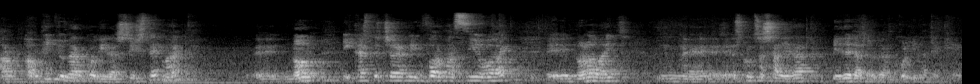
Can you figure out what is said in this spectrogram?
aurkitu darko dira sistemak, e, non ikastetxearen informazioak e, nola bait mm, e, ezkuntza saliera bideratu beharko lirateke.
